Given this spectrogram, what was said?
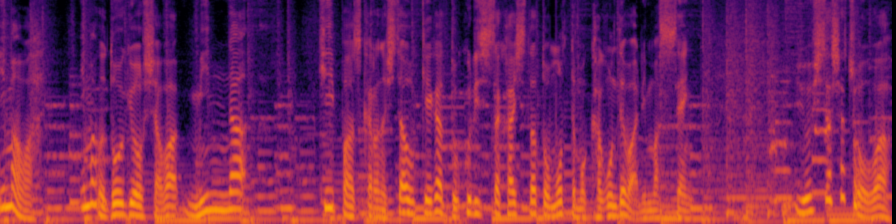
今は今の同業者はみんなキーパーズからの下請けが独立した会社だと思っても過言ではありません。吉田社長は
